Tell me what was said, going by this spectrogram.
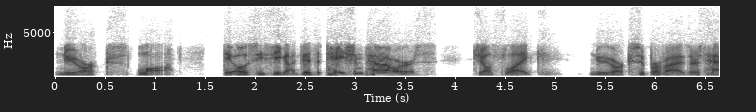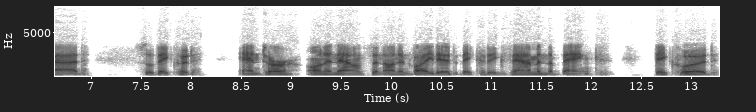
New York's law. The OCC got visitation powers, just like New York supervisors had, so they could enter unannounced and uninvited. They could examine the bank. They could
